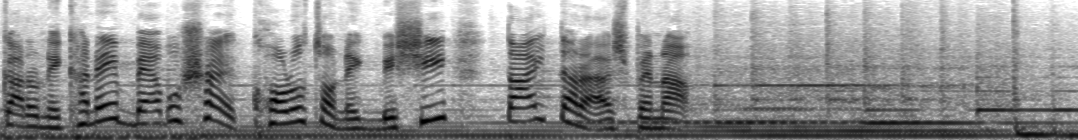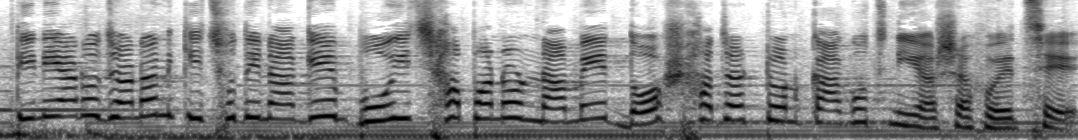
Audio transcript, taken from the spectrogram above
কারণ এখানে ব্যবসায় খরচ অনেক বেশি, তাই তারা আসবে না। তিনি আরও জানান, কিছুদিন আগে বই ছাপানোর নামে দশ হাজার টন কাগজ নিয়ে আসা হয়েছে।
